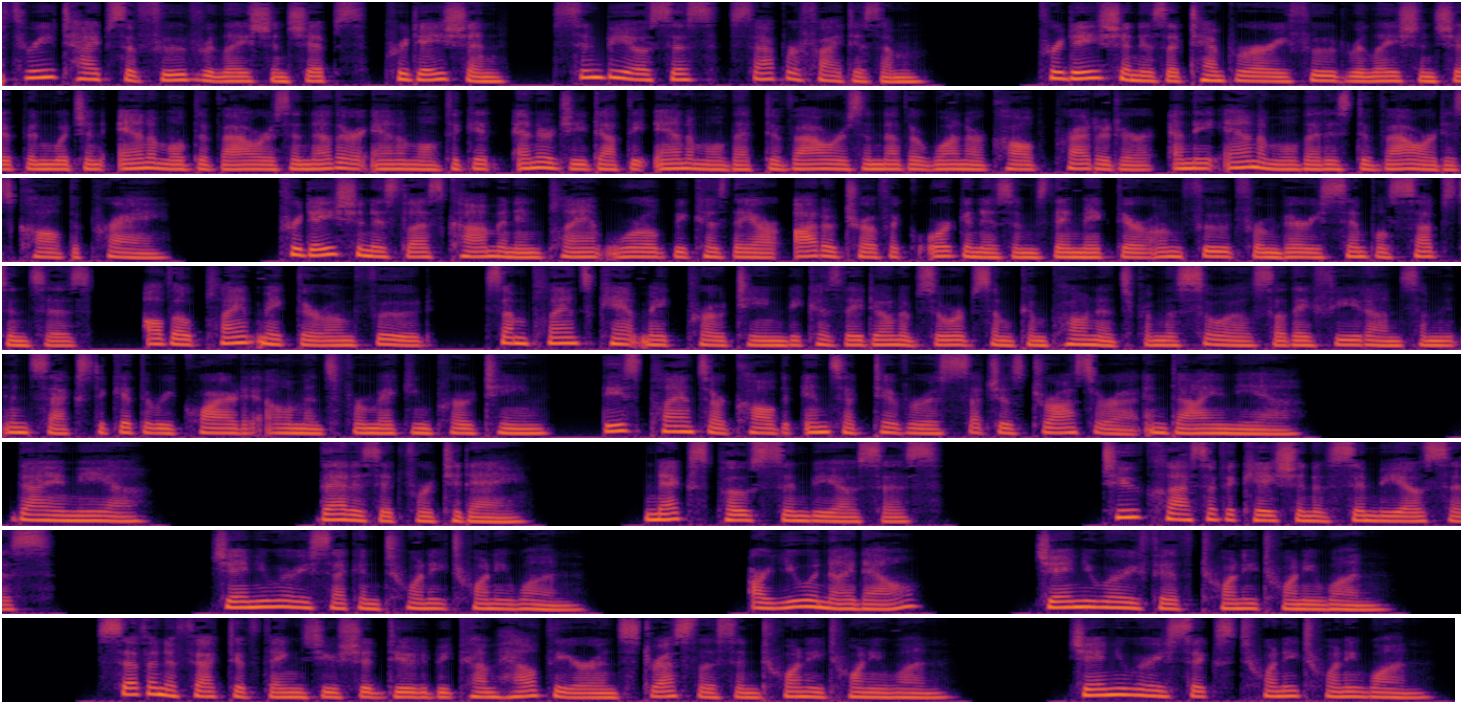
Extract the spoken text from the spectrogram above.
three types of food relationships predation, symbiosis, saprophytism. Predation is a temporary food relationship in which an animal devours another animal to get energy. The animal that devours another one are called predator, and the animal that is devoured is called the prey. Predation is less common in plant world because they are autotrophic organisms they make their own food from very simple substances although plant make their own food some plants can't make protein because they don't absorb some components from the soil so they feed on some insects to get the required elements for making protein these plants are called insectivorous such as drosera and Dionaea Dionaea that is it for today next post symbiosis 2 classification of symbiosis January 2, 2021. Are you a night owl? January 5, 2021. 7 effective things you should do to become healthier and stressless in 2021. January 6, 2021.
